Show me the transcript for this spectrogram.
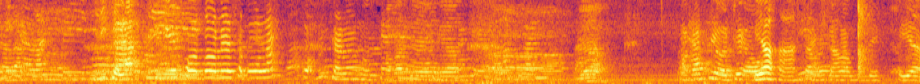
Galaksi. Ini galaksi. Ini fotonya sekolah kok bicara musik. Ya. Makasih Ode. Iya, sama-sama Budi. Iya.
